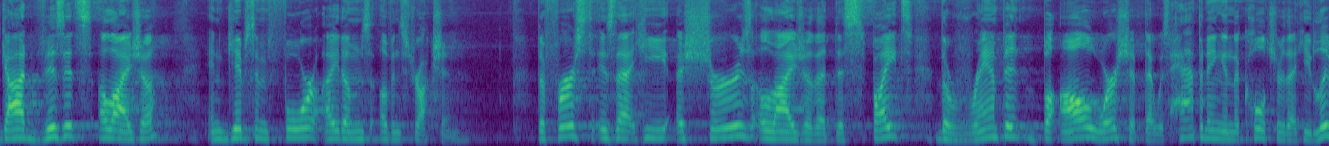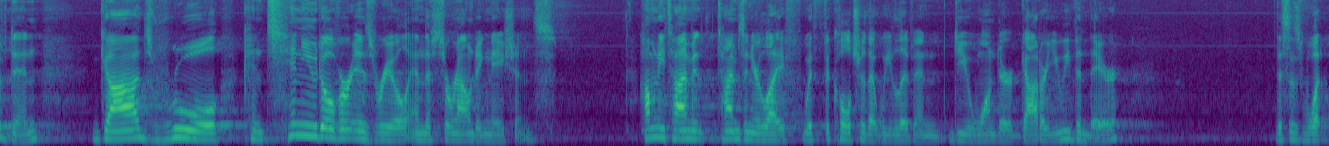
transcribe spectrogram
God visits Elijah and gives him four items of instruction. The first is that he assures Elijah that despite the rampant Baal worship that was happening in the culture that he lived in, God's rule continued over Israel and the surrounding nations. How many time, times in your life, with the culture that we live in, do you wonder, God, are you even there? This is what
